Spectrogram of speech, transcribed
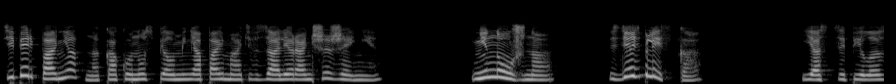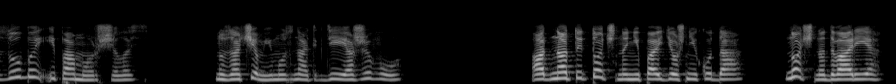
Теперь понятно, как он успел меня поймать в зале раньше Жени. «Не нужно! Здесь близко!» Я сцепила зубы и поморщилась. «Ну зачем ему знать, где я живу?» «Одна ты точно не пойдешь никуда! Ночь на дворе!»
